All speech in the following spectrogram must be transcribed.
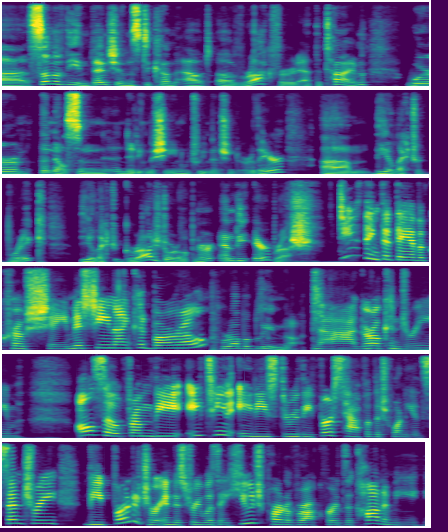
uh, some of the inventions to come out of Rockford at the time were the Nelson knitting machine, which we mentioned earlier, um, the electric brake, the electric garage door opener, and the airbrush. Do you think that they have a crochet machine I could borrow? Probably not. Nah, girl can dream. Also, from the 1880s through the first half of the 20th century, the furniture industry was a huge part of Rockford's economy,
